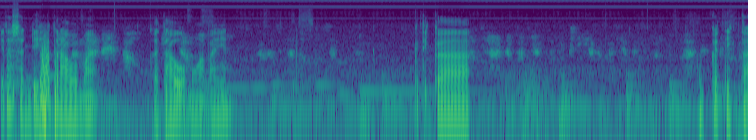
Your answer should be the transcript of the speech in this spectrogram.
Kita sedih, trauma, gak tahu mau ngapain. Ketika ketika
